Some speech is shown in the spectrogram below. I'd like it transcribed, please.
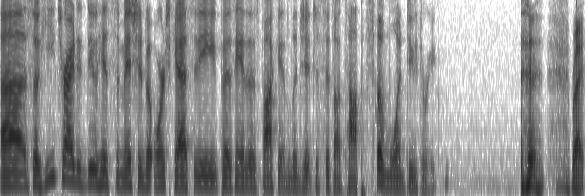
Uh, so he tried to do his submission, but Orange Cassidy put his hands in his pocket and legit just sits on top of him. One, two, three. Right,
